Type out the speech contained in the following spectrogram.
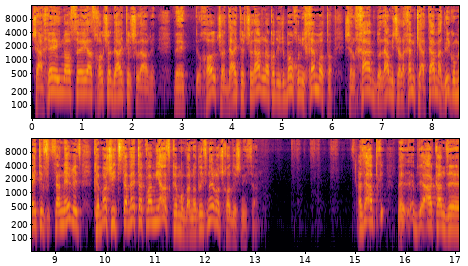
שאחרי נוסי אז כל שודייתו של ארן. וכל שודייתו של ארן, הקדוש ברוך הוא ניחם אותו, שלך גדולה משלכם, כי אתה מדליק ומטיף את הנרץ, כמו שהצטווית כבר מאז כמובן, עוד לפני ראש חודש ניסן. אז עד כאן זה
